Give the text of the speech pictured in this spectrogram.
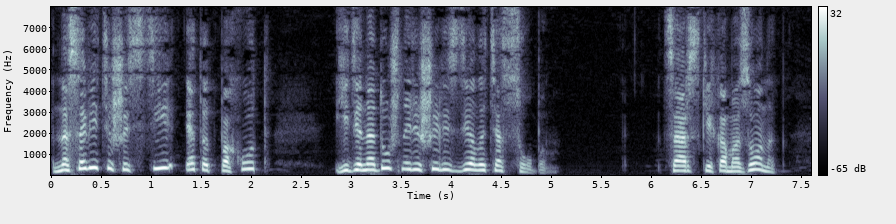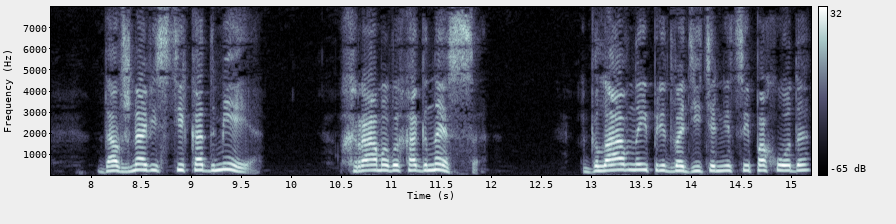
На Совете Шести этот поход единодушно решили сделать особым. Царских амазонок должна вести Кадмея, храмовых Агнесса. Главной предводительницей похода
